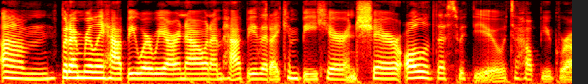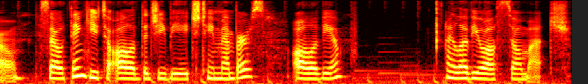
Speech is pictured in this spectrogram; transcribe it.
um, but I'm really happy where we are now, and I'm happy that I can be here and share all of this with you to help you grow. So, thank you to all of the GBH team members, all of you. I love you all so much.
